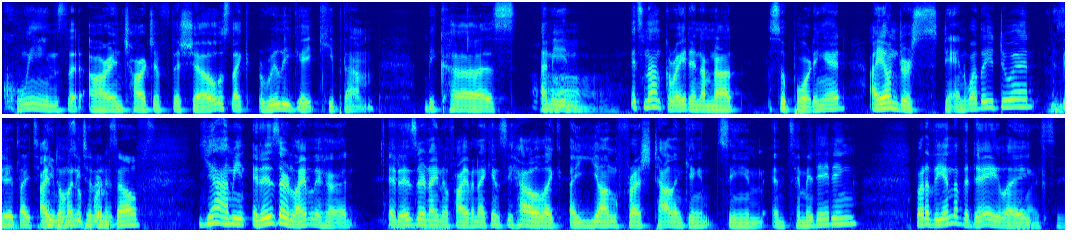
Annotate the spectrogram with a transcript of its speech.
queens that are in charge of the shows like really gatekeep them because I mean Oh. It's not great and I'm not supporting it. I understand why they do it. is it like to I keep money to support it. themselves? Yeah, I mean, it is their livelihood. It is their nine to five, and I can see how like a young, fresh talent can seem intimidating. But at the end of the day, oh, I like see.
